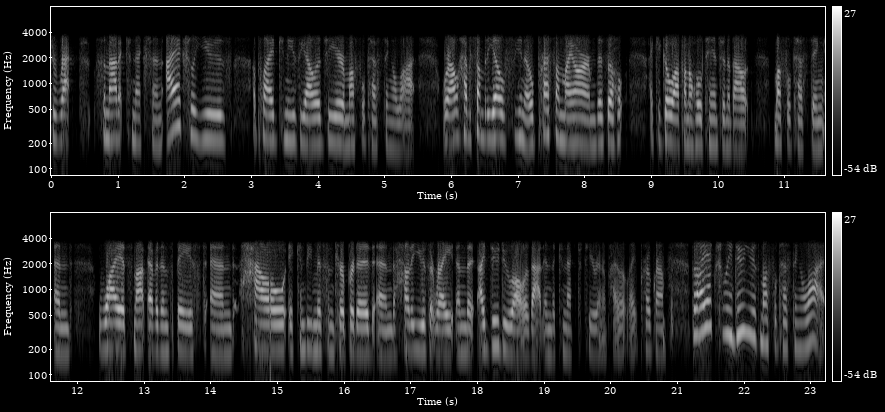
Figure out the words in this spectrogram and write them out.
direct somatic connection, I actually use applied kinesiology or muscle testing a lot where I'll have somebody else, you know, press on my arm. There's a whole, I could go off on a whole tangent about muscle testing and why it's not evidence based and how it can be misinterpreted and how to use it right and that I do do all of that in the Connect to Your Inner Pilot Light program. But I actually do use muscle testing a lot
